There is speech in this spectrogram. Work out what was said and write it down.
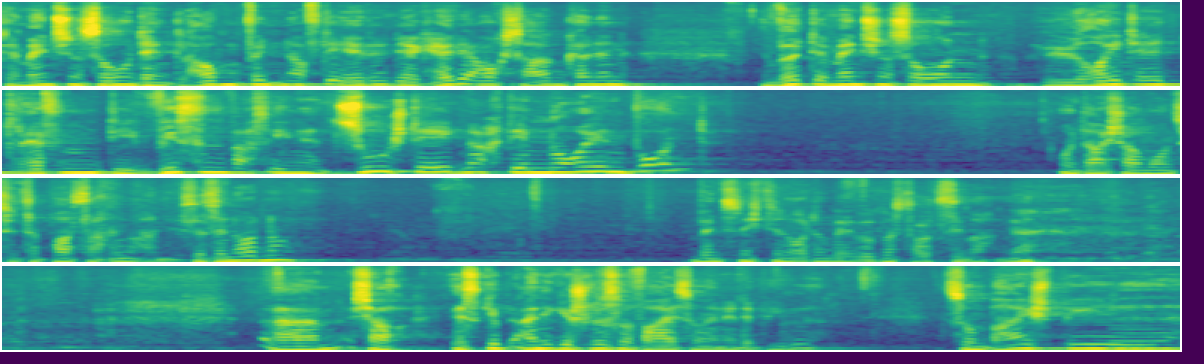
der Menschensohn den Glauben finden auf der Erde. Der hätte auch sagen können, wird der Menschensohn Leute treffen, die wissen, was ihnen zusteht nach dem neuen Bund. Und da schauen wir uns jetzt ein paar Sachen an. Ist das in Ordnung? Wenn es nicht in Ordnung wäre, würden wir es trotzdem machen. Ne? Ähm, schau, es gibt einige Schlüsselverheißungen in der Bibel. Zum Beispiel,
